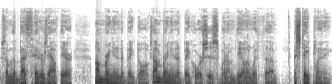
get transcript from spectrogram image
some of the best hitters out there. I'm bringing in the big dogs. I'm bringing in the big horses when I'm dealing with uh, estate planning.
